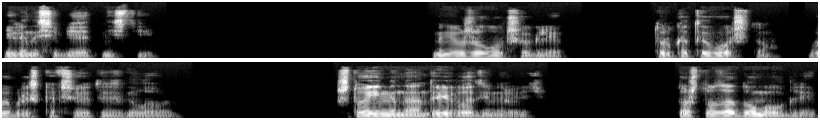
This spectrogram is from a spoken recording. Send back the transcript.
или на себе отнести. Мне уже лучше, Глеб. Только ты вот что, выбрось-ка все это из головы. Что именно, Андрей Владимирович? То, что задумал Глеб.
